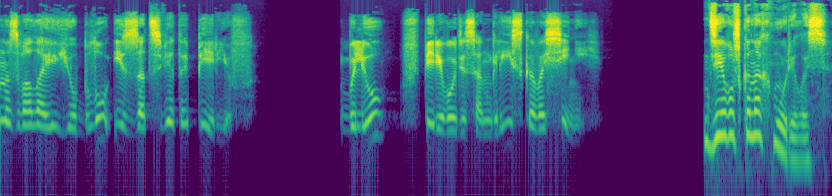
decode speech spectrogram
назвала ее Блу из-за цвета перьев. Блю в переводе с английского «синий». Девушка нахмурилась.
